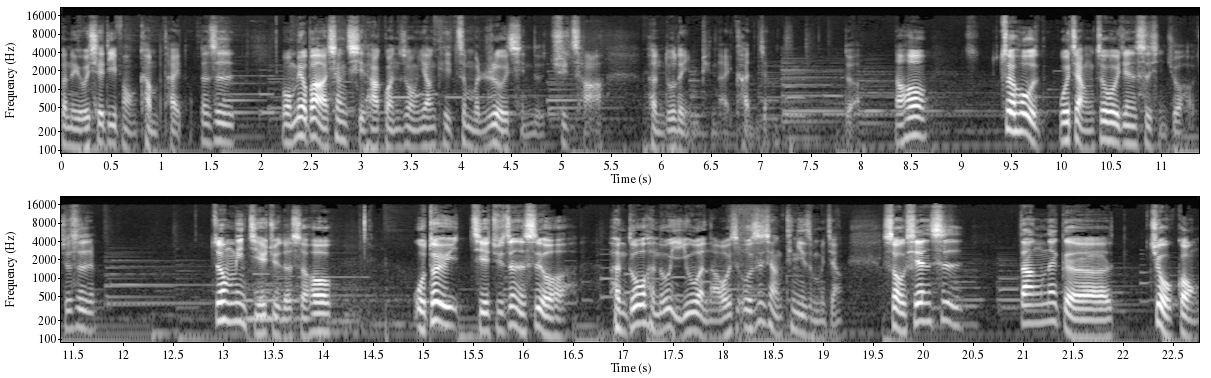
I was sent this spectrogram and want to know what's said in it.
可能有一些地方我看不太懂，但是。我没有办法像其他观众一样，可以这么热情的去查很多的影评来看这样子，对吧？然后最后我讲最后一件事情就好，就是最后面结局的时候，我对于结局真的是有很多很多疑问啊。我是我是想听你怎么讲。首先是当那个舅公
